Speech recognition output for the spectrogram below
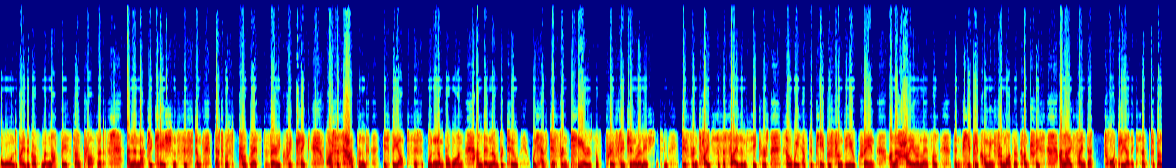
owned by the government, not based on profit, and an application system that was progressed very quickly. What has happened is the opposite, number one. And then number two, we have different tiers of privilege in relation to different types of asylum seekers. So we have the people from the Ukraine on a higher level than people coming from other countries. And I find that totally unacceptable,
